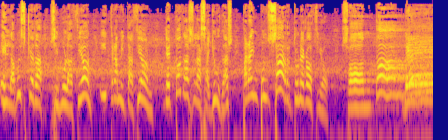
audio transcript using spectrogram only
en la búsqueda, simulación y tramitación de todas las ayudas para impulsar tu negocio. Santander.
